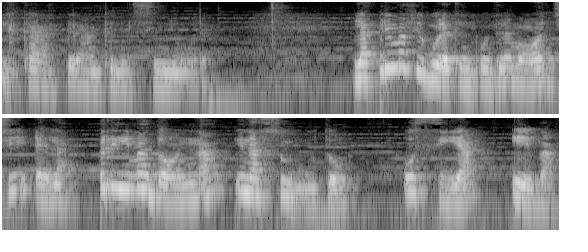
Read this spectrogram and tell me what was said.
il carattere anche del Signore. La prima figura che incontriamo oggi è la prima donna in assoluto, ossia Eva.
